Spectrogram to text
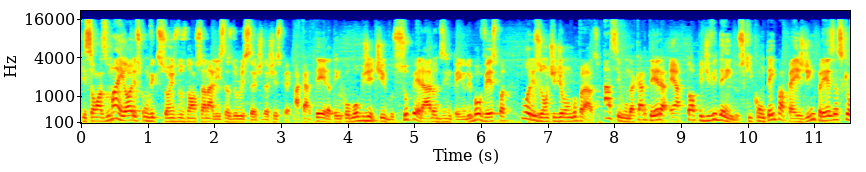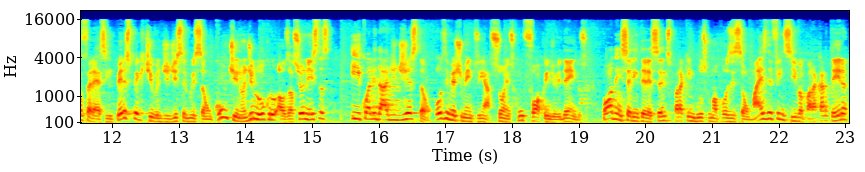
que são as maiores convicções dos nossos analistas do research da XP. A carteira tem como objetivo superar o desempenho do Ibovespa no horizonte de longo prazo. A segunda carteira é a Top Dividendos, que contém papéis de empresas que oferecem perspectiva de distribuição contínua de lucro aos acionistas e qualidade de gestão. Os investimentos em ações com foco em dividendos podem ser interessantes para quem busca uma posição mais defensiva para a carteira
